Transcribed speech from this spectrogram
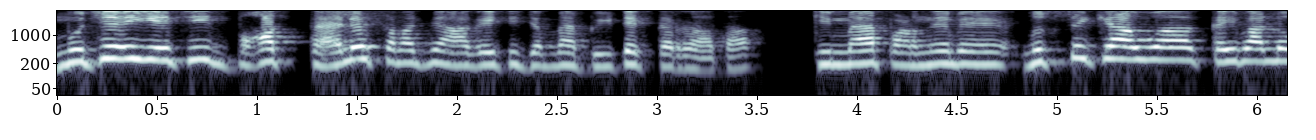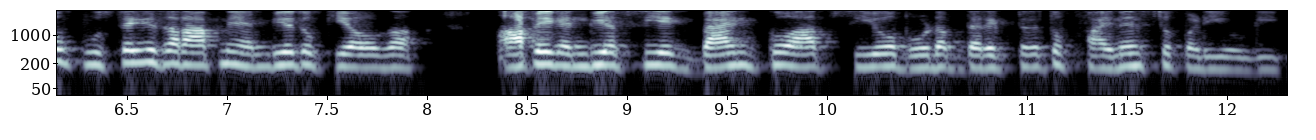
मुझे ये चीज़ बहुत पहले समझ में आ गई थी जब मैं बीटेक कर रहा था। कि मैं पढ़ने में, मुझसे क्या हुआ? कई बार लोग पूछते हैं कि, सर, आपने एमबीए तो किया होगा। आप एक एनबीएफसी एक बैंक को आप सीईओ बोर्ड ऑफ़ डायरेक्टर तो फाइनेंस तो पढ़ी होगी।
